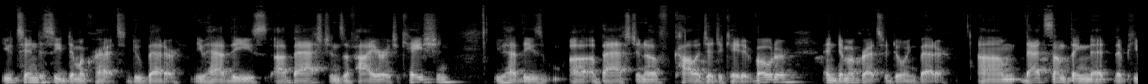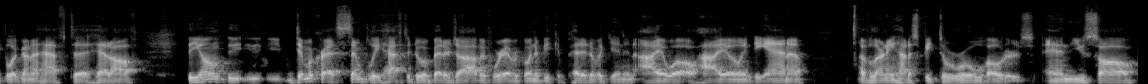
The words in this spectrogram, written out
you tend to see Democrats do better. You have these uh, bastions of higher education. You have these uh, a bastion of college educated voter, and Democrats are doing better. Um, that's something that that people are going to have to head off. The only, Democrats simply have to do a better job if we're ever going to be competitive again in Iowa, Ohio, Indiana, of learning how to speak to rural voters. And you saw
